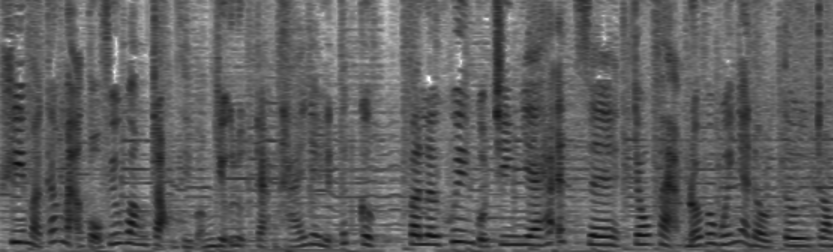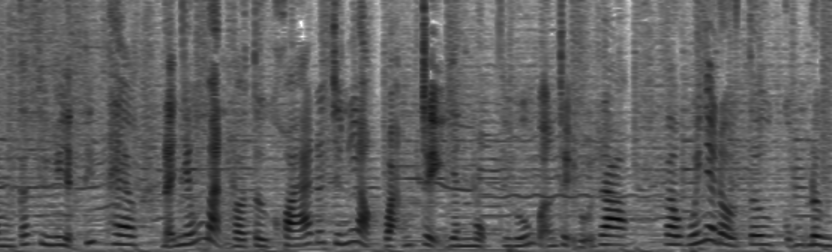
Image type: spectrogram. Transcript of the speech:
khi mà các mã cổ phiếu quan trọng thì vẫn giữ được trạng thái giao dịch tích cực và lời khuyên của chuyên gia HSC Châu Phạm đối với quý nhà đầu tư trong các phiên giao dịch tiếp theo đã nhấn mạnh vào từ khóa đó chính là quản trị danh mục theo hướng quản trị rủi ro. Và quý nhà đầu tư cũng đừng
